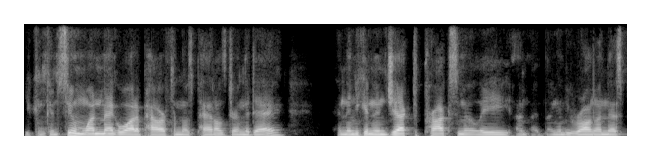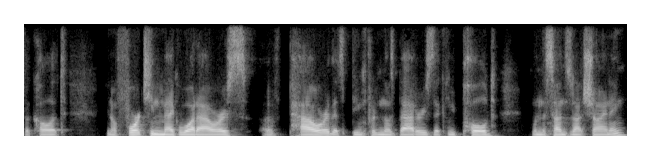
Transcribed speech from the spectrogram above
you can consume one megawatt of power from those panels during the day. And then you can inject approximately, I'm, I'm going to be wrong on this, but call it, you know, 14 megawatt hours of power that's being put in those batteries that can be pulled when the sun's not shining.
